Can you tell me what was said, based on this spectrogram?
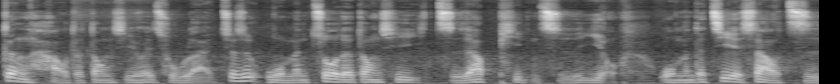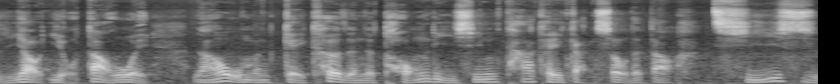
更好的东西会出来。就是我们做的东西，只要品质有，我们的介绍只要有到位，然后我们给客人的同理心，他可以感受得到。其实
